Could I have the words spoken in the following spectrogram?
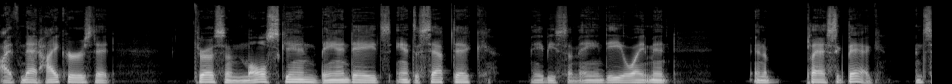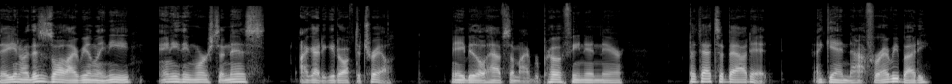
I've met hikers that throw some moleskin, band aids, antiseptic, maybe some A&D ointment in a plastic bag and say, you know, this is all I really need. anything worse than this, I got to get off the trail. Maybe they'll have some ibuprofen in there, but that's about it. Again, not for everybody,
